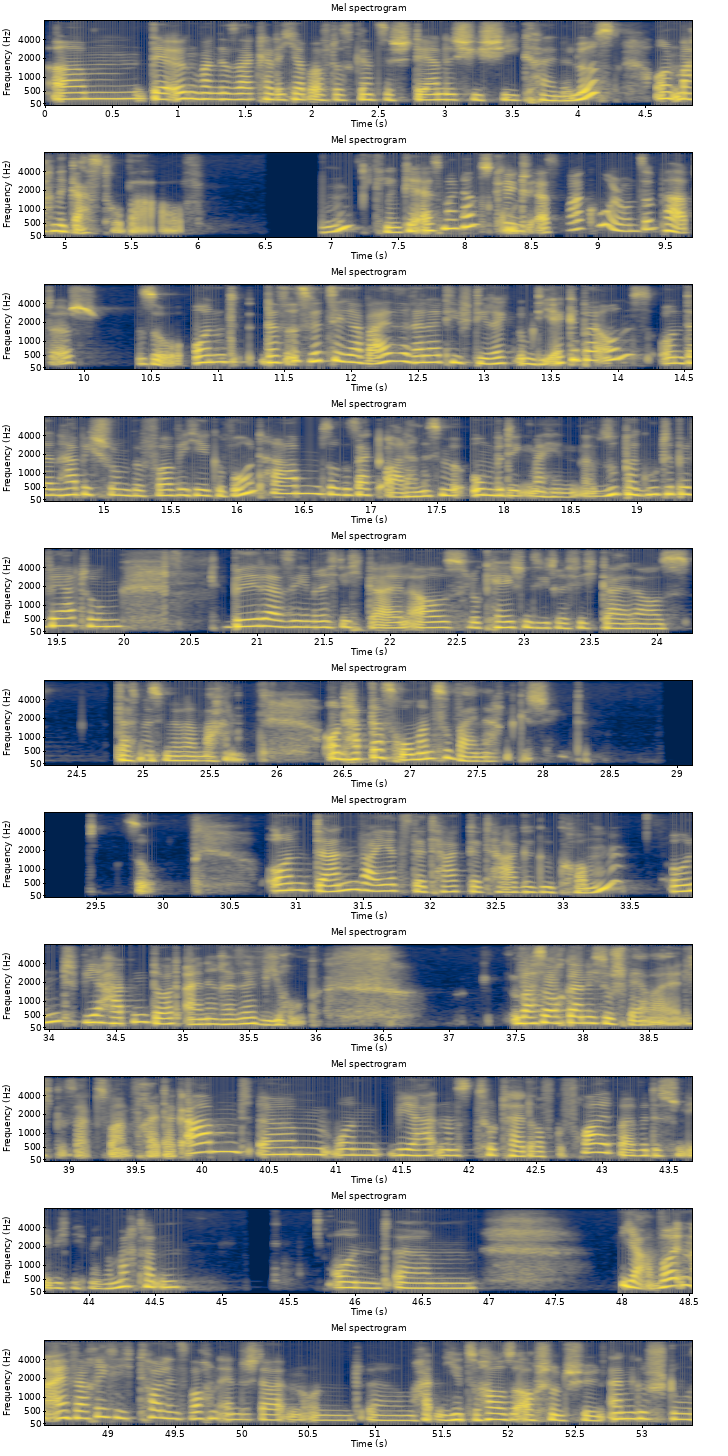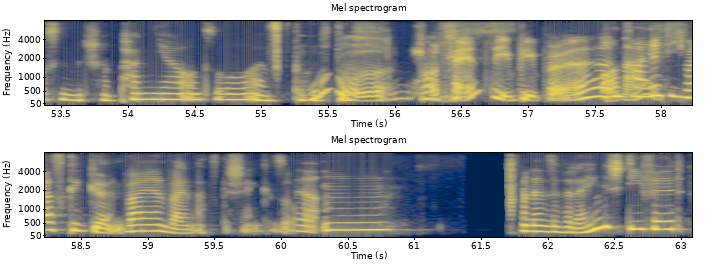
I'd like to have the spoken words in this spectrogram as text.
ähm, der irgendwann gesagt hat, ich habe auf das ganze Sterne-Shishi keine Lust und mache eine Gastrobar auf. Hm, klingt ja erstmal ganz gut. Klingt erstmal cool und sympathisch. So, und das ist witzigerweise relativ direkt um die Ecke bei uns. Und dann habe ich schon, bevor wir hier gewohnt haben, so gesagt, oh, da müssen wir unbedingt mal hin. Super gute Bewertung. Bilder sehen richtig geil aus, Location sieht richtig geil aus. Das müssen wir mal machen. Und habe das Roman zu Weihnachten geschenkt. So. Und dann war jetzt der Tag der Tage gekommen und wir hatten dort eine Reservierung. Was auch gar nicht so schwer war, ehrlich gesagt. Es war ein Freitagabend ähm, und wir hatten uns total drauf gefreut, weil wir das schon ewig nicht mehr gemacht hatten. Und ähm, ja, wollten einfach richtig toll ins Wochenende starten und ähm, hatten hier zu Hause auch schon schön angestoßen mit Champagner und so. Also richtig, Oh, fancy people. mal Nice. richtig was gegönnt. War ja ein Weihnachtsgeschenk. So. Ja. Mm. Und dann sind wir da hingestiefelt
